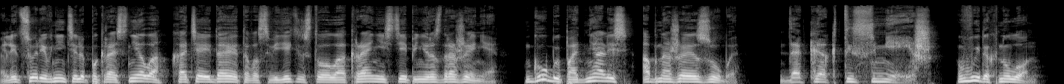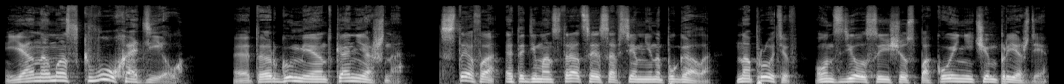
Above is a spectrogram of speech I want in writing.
Лицо ревнителя покраснело, хотя и до этого свидетельствовало о крайней степени раздражения. Губы поднялись, обнажая зубы. «Да как ты смеешь?» – выдохнул он. «Я на Москву ходил!» «Это аргумент, конечно!» Стефа эта демонстрация совсем не напугала. Напротив, он сделался еще спокойнее, чем прежде.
